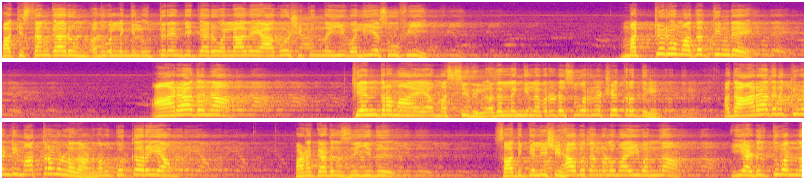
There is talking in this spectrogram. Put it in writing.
പാകിസ്ഥാൻകാരും അതുമല്ലെങ്കിൽ ഉത്തരേന്ത്യക്കാരും അല്ലാതെ ആഘോഷിക്കുന്ന ഈ വലിയ സൂഫി മറ്റൊരു മതത്തിന്റെ ആരാധന കേന്ദ്രമായ മസ്ജിദിൽ അതല്ലെങ്കിൽ അവരുടെ സുവർണക്ഷേത്രത്തിൽ. അത് ആരാധനയ്ക്ക് വേണ്ടി മാത്രമുള്ളതാണ്. നമുക്കൊക്കെ അറിയാം പണക്കാട് സയ്യിദ് സാദിഖലി ഷിഹാബ് തങ്ങളുമായി വന്ന ഈ അടുത്തു വന്ന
